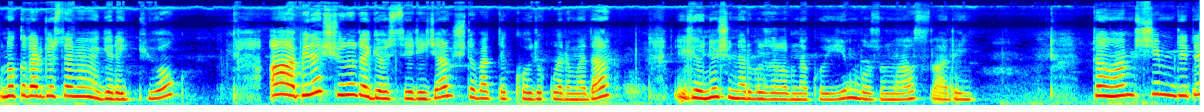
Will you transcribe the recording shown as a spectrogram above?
Bunu o kadar göstermeme gerek yok. Aa bir de şunu da göstereceğim. Şu tabakta koyduklarıma da. İlk önce şunları buzdolabına koyayım. Bozulmazlar. Tamam şimdi de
